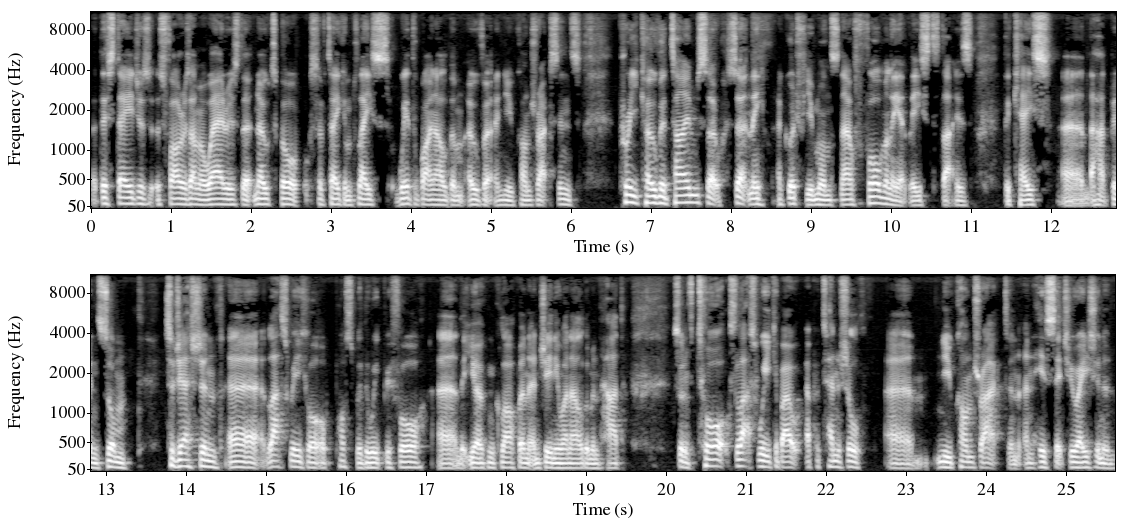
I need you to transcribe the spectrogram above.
at this stage, as, as far as I'm aware, is that no talks have taken place with Wijnaldum over a new contract since pre-COVID times. So certainly a good few months now, formally at least, that is the case. Uh, there had been some suggestion uh, last week or possibly the week before uh, that Jurgen Klopp and, and Gini Wijnaldum had sort of talks last week about a potential um, new contract and, and his situation and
